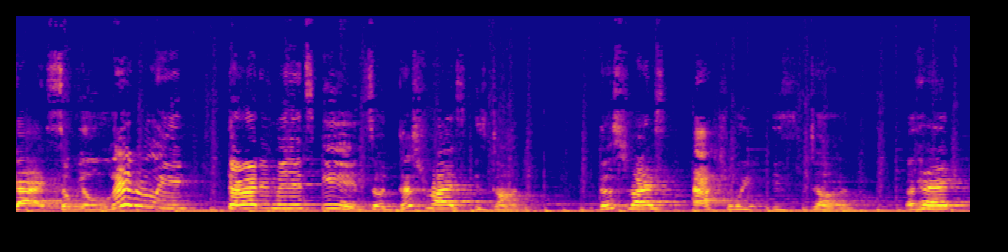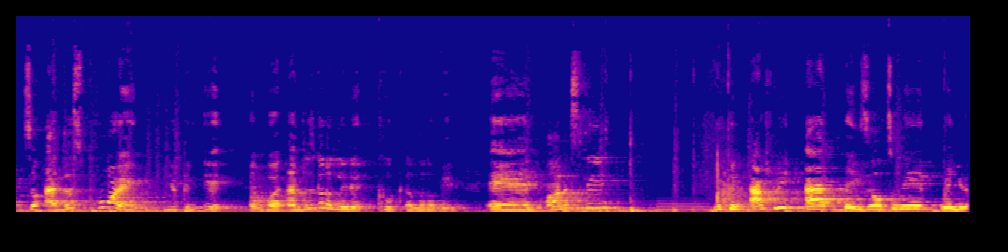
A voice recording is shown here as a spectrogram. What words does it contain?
Guys, so we're literally 30 minutes in. So this rice is done. This rice actually is done. Okay, so at this point, you can eat. But I'm just gonna let it cook a little bit. And honestly, you can actually add basil to it. When you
